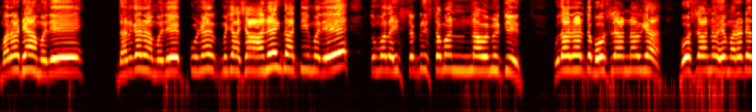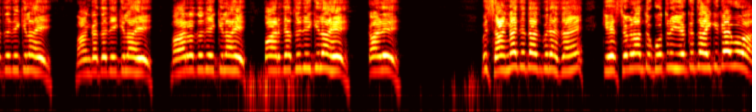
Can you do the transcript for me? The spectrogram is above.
मराठ्यामध्ये धनगरामध्ये कुण्या म्हणजे अशा अनेक जातीमध्ये तुम्हाला ही सगळी समान नावं मिळतील. उदाहरणार्थ भोसले नाव घ्या. भोसले नाव हे मराठ्याचं देखील आहे. मांगाचं देखील आहे. महाराचं देखील आहे. पारद्याचं देखील आहे. काळे. मग सांगायचं तात्पर्य असं आहे की हे सगळं आमचं गोत्र एकच आहे की काय बाबा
